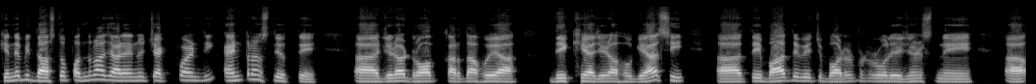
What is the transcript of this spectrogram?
ਕਹਿੰਦੇ ਵੀ 10 ਤੋਂ 15 ਜਾਣਿਆਂ ਨੂੰ ਚੈੱਕ ਪੁਆਇੰਟ ਦੀ ਐਂਟਰੈਂਸ ਦੇ ਉੱਤੇ, ਅਹ ਜਿਹੜਾ ਡ੍ਰੌਪ ਕਰਦਾ ਹੋਇਆ ਦੇਖਿਆ ਜਿਹੜਾ ਹੋ ਗਿਆ ਸੀ। ਅਹ ਤੇ ਬਾਅਦ ਦੇ ਵਿੱਚ ਬਾਰਡਰ ਪੈਟਰੋਲ ਏਜੰਟਸ ਨੇ, ਅਹ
